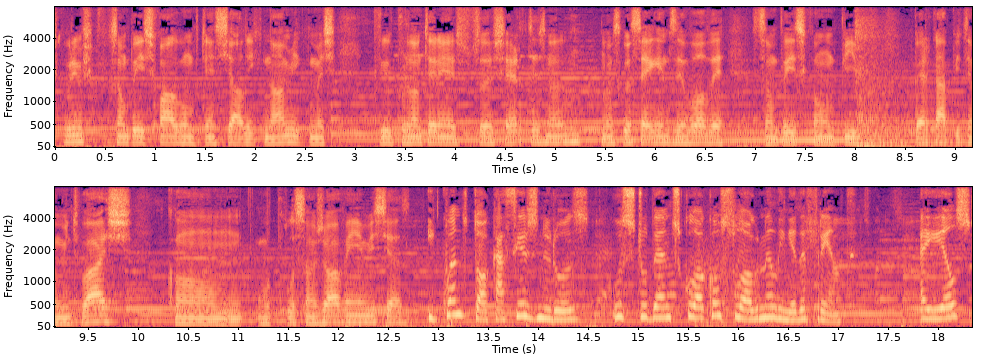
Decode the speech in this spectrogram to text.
Descobrimos que são países com algum potencial económico, mas que por não terem as pessoas certas não, não se conseguem desenvolver. São países com um PIB per capita muito baixo, com uma população jovem e ambiciosa. E quando toca a ser generoso, os estudantes colocam-se logo na linha da frente. A eles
